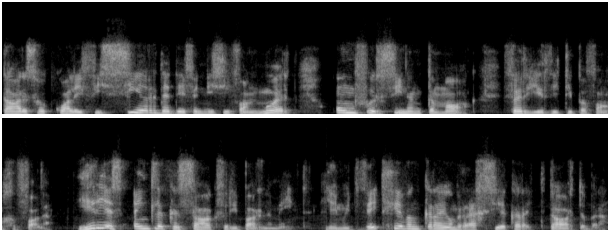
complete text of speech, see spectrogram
daar is gekwalifiseerde definisie van moord om voorsiening te maak vir hierdie tipe van gevalle. Hierdie is eintlik 'n saak vir die parlement. Jy moet wetgewing kry om regsekerheid daar te bring.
